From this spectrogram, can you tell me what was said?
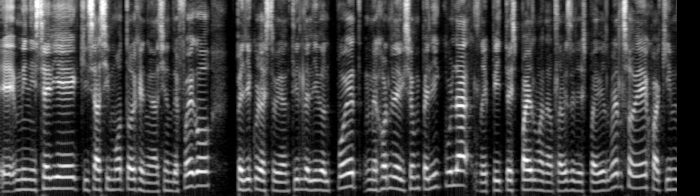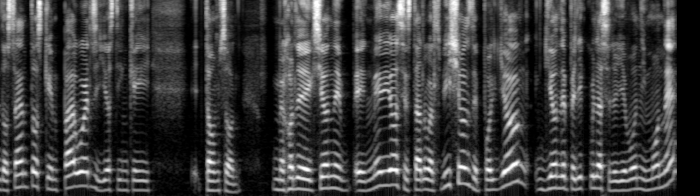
Eh, miniserie Kisashimoto de Generación de Fuego película estudiantil de Little Poet, mejor dirección película, repite Spider-Man a través del Spider-Verse de Joaquín Dos Santos, Ken Powers y Justin K. Thompson. Mejor dirección en, medios, Star Wars Visions de Paul Young, guion de película se lo llevó Nimona.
